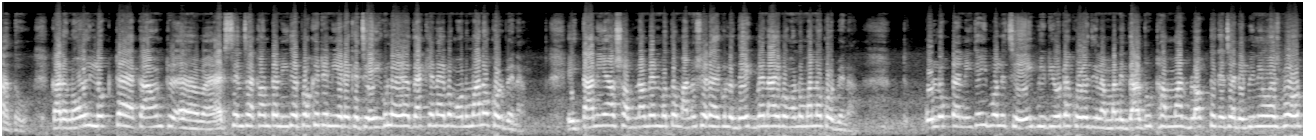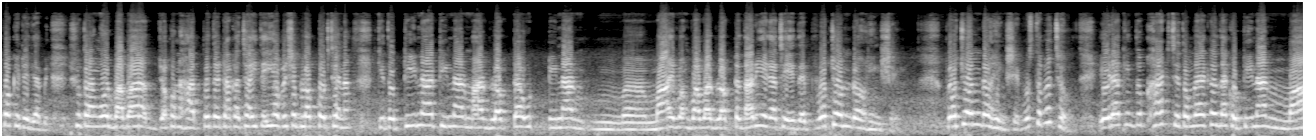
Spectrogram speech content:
না তো। কারণ ওই লোকটা অ্যাকাউন্ট অ্যাডসেন্স অ্যাকাউন্টটা নিজের পকেটে নিয়ে রেখেছে। এইগুলো এরা দেখে না এবং অনুমানও করবে না। এই তানিয়া, শবনামের মতো মানুষেরা এগুলো দেখবে না এবং অনুমানও করবে না। ওই লোকটা নিজেই বলেছে, এই ভিডিওটা করে দিলাম। মানে দাদু ঠাম্মার ব্লগ থেকে যা রেভিনিউ আসবে ওর পকেটে যাবে। সুতরাং ওর বাবা যখন হাত পেতে টাকা চাইতেই হবে, সে ব্লগ করছে না। কিন্তু টিনা, টিনার মার ব্লগটা টিনার মা এবং বাবার ব্লগটা দাঁড়িয়ে গেছে এদের প্রচণ্ড হিংসে। প্রচণ্ড হিংসে, বুঝতে পারছ? এরা কিন্তু খাটছে। তোমরা একটা দেখো, টিনার মা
